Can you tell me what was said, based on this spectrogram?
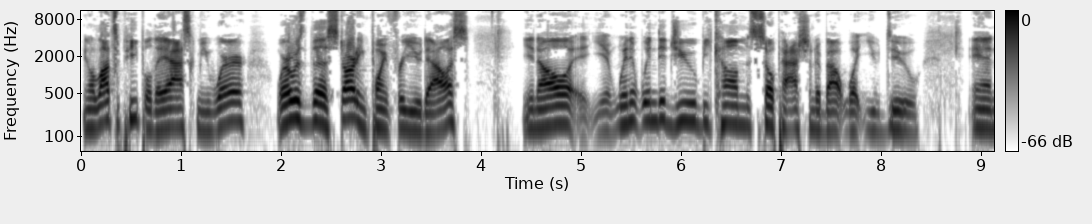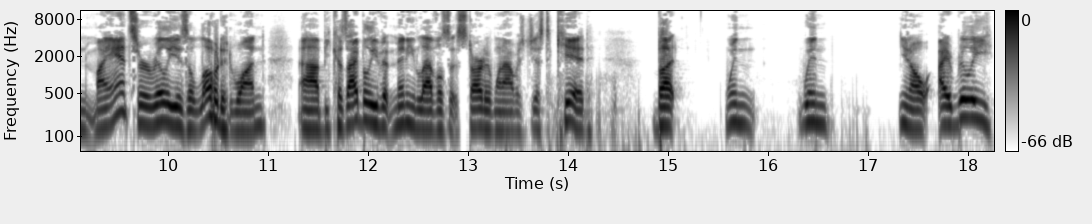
You know, lots of people they ask me where where was the starting point for you, Dallas? You know, when when did you become so passionate about what you do? And my answer really is a loaded one uh, because I believe at many levels it started when I was just a kid. But when when you know I really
